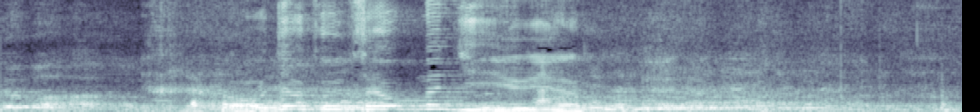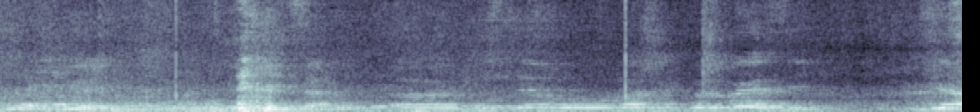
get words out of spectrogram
буде багато. О, дякую, це обнадіює. Е, Після ваших переверзій я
